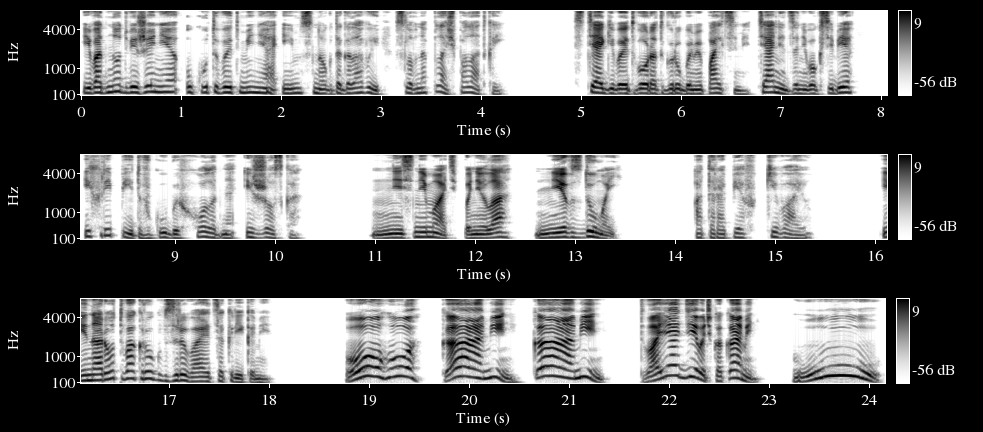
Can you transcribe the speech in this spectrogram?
и в одно движение укутывает меня им с ног до головы, словно плащ-палаткой. Стягивает ворот грубыми пальцами, тянет за него к себе и хрипит в губы холодно и жестко. «Не снимать, поняла? Не вздумай!» Оторопев, киваю. И народ вокруг взрывается криками. «Ого! Камень! Камень! Твоя девочка камень! у у, -у!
